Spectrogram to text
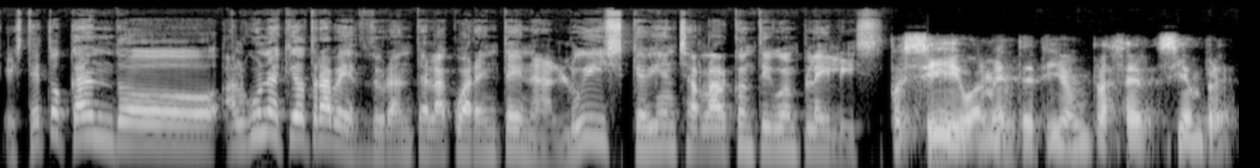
esté tocando alguna que otra vez durante la cuarentena. Luis, qué bien charlar contigo en playlist. Pues sí, igualmente, tío, un placer siempre.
